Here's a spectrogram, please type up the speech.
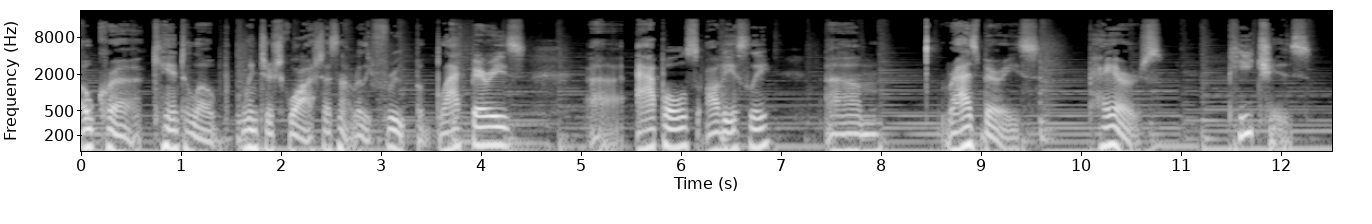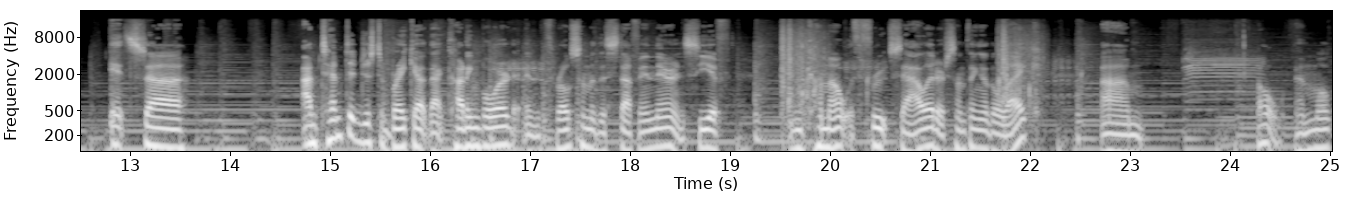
Okra, cantaloupe, winter squash. That's not really fruit, but blackberries, uh, apples, obviously. Um, raspberries, pears, peaches. It's uh I'm tempted just to break out that cutting board and throw some of this stuff in there and see if we can come out with fruit salad or something of the like. Um Oh, and we'll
